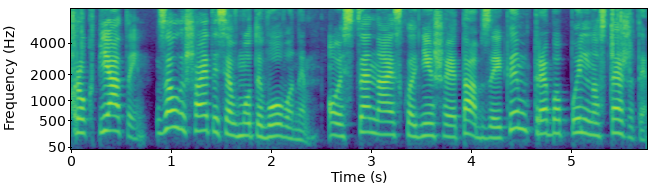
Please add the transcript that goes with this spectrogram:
Крок п'ятий: залишайтеся вмотивованим. Ось це найскладніший етап, за яким треба пильно стежити.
